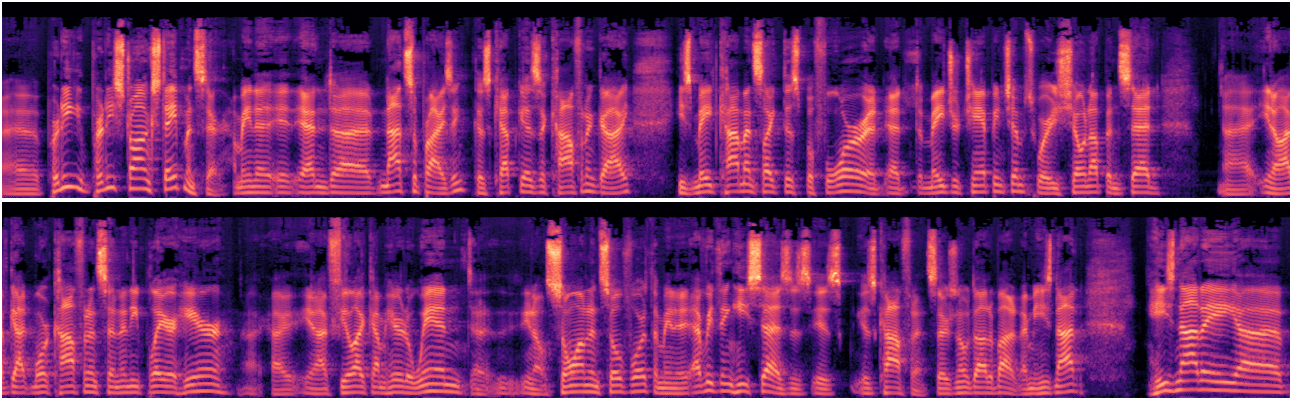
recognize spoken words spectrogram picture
Uh, pretty pretty strong statements there. I mean, uh, it, and uh, not surprising because Koepka is a confident guy. He's made comments like this before at, at major championships where he's shown up and said, uh, "You know, I've got more confidence than any player here. I, I, you know, I feel like I'm here to win. Uh, you know, so on and so forth. I mean, everything he says is is is confidence. There's no doubt about it. I mean, he's not he's not a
